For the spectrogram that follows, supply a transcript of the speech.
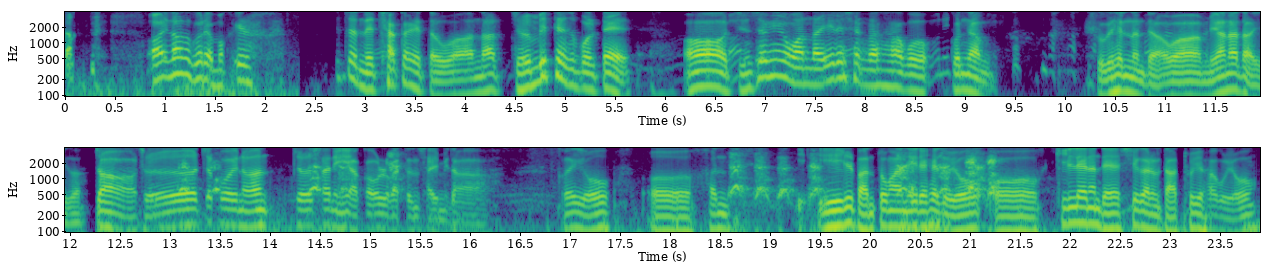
딱. 아니 나는 그래 막 이래. 진짜 내 착각했다 와 나 저 밑에서 볼 때 어 진성이 왔나 이래 생각하고 그냥 그거 했는데 와 미안하다 이거 자 저쪽 보이는 저 산이 아까 올라갔던 산입니다. 거의요 어한 2일 반 동안 이래 해도요 어길 내는데 시간을 다 투여하고요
